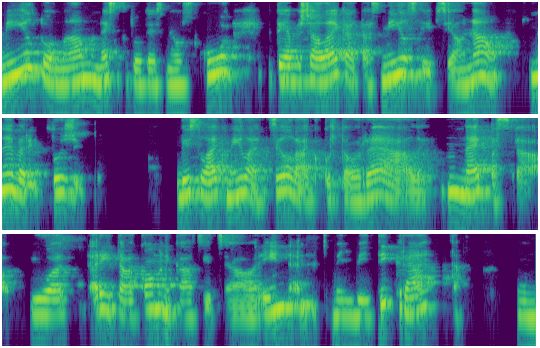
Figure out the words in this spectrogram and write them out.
mīl to mammu, neskatoties ne uz ko, bet tajā pašā laikā tās mīlestības jau nav. Tu nevari gluži visu laiku mīlēt cilvēku, kurš tev reāli nu, nepastāv. Jo arī tā komunikācija caur internetu bija tik reta un,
